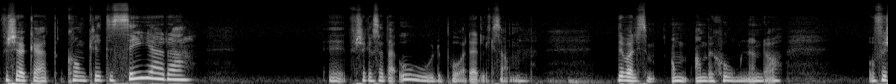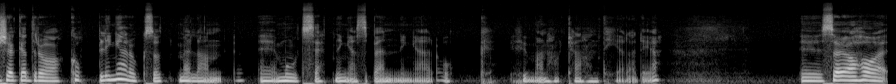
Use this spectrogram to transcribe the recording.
försöka att konkretisera, eh, försöka sätta ord på det. Liksom. Det var liksom ambitionen då. Och försöka dra kopplingar också mellan eh, motsättningar, spänningar och hur man kan hantera det. Eh, så jag har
